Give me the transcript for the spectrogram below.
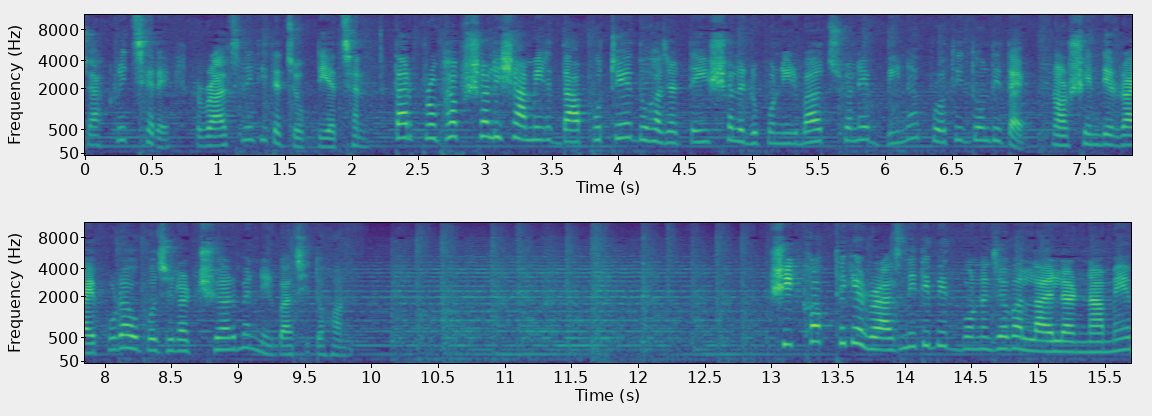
চাকরি ছেড়ে রাজনীতিতে যোগ দিয়েছেন। তার প্রভাবশালী স্বামীর দাপুটে দু সালের উপনির্বাচনে বিনা প্রতিদ্বন্দ্বিতায় নরসিংদীর রায়পুরা উপজেলার চেয়ারম্যান নির্বাচিত হন। শিক্ষক থেকে রাজনীতিবিদ বনে যাওয়া লাইলার নামে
